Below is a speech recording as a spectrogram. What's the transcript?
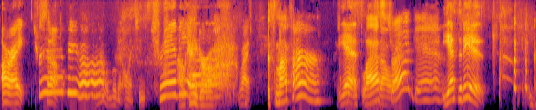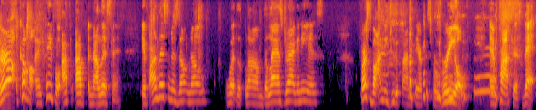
All right. Trivia. So now we're moving on to trivia. Okay, girl. Right. It's my turn. Yes. Last so, dragon. Yes, it is. girl, come on. And people, I, I now listen. If our listeners don't know what the, um, the last dragon is, first of all, I need you to find a therapist for real and process that.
